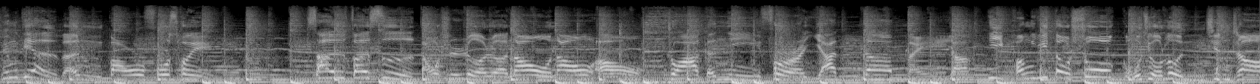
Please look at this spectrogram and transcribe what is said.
平垫稳，包袱脆。三番四都是热热闹闹，抓根泥佛演的美呀！一捧一逗说古就论今朝。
